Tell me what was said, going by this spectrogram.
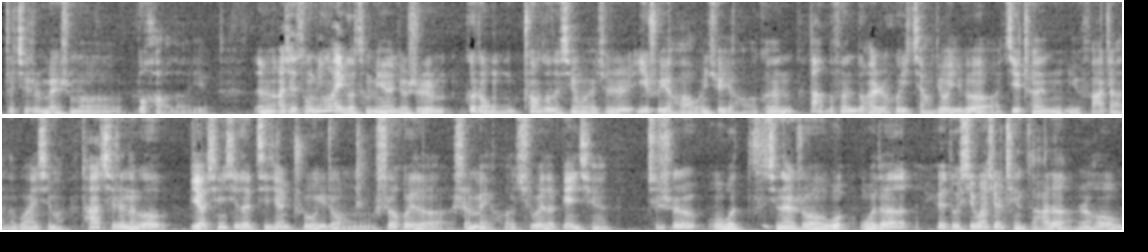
这其实没什么不好的，也嗯，而且从另外一个层面，就是各种创作的行为，其实艺术也好，文学也好，可能大部分都还是会讲究一个继承与发展的关系嘛。它其实能够比较清晰地体现出一种社会的审美和趣味的变迁。其实我自己来说，我我的阅读习惯其实挺杂的，然后。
